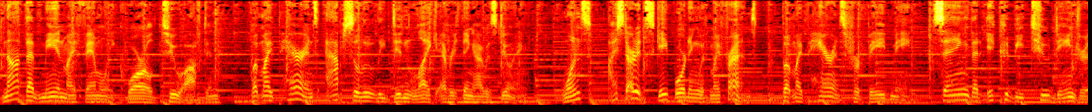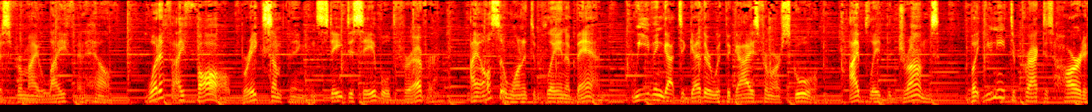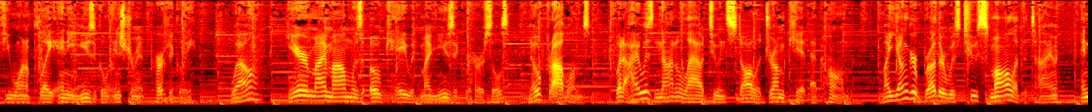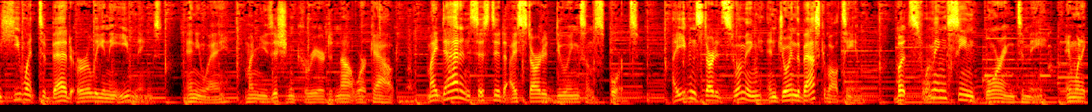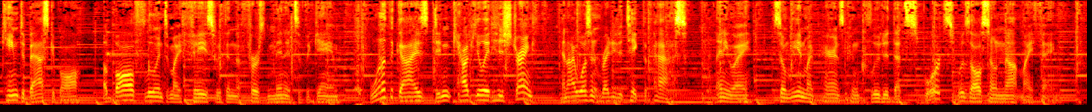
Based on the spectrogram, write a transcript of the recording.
Not that me and my family quarreled too often, but my parents absolutely didn't like everything I was doing. Once, I started skateboarding with my friends, but my parents forbade me, saying that it could be too dangerous for my life and health. What if I fall, break something, and stay disabled forever? I also wanted to play in a band. We even got together with the guys from our school. I played the drums, but you need to practice hard if you want to play any musical instrument perfectly. Well, here my mom was okay with my music rehearsals, no problems, but I was not allowed to install a drum kit at home. My younger brother was too small at the time, and he went to bed early in the evenings. Anyway, my musician career did not work out. My dad insisted I started doing some sports. I even started swimming and joined the basketball team. But swimming seemed boring to me, and when it came to basketball, a ball flew into my face within the first minutes of the game. One of the guys didn't calculate his strength, and I wasn't ready to take the pass. Anyway, so me and my parents concluded that sports was also not my thing.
